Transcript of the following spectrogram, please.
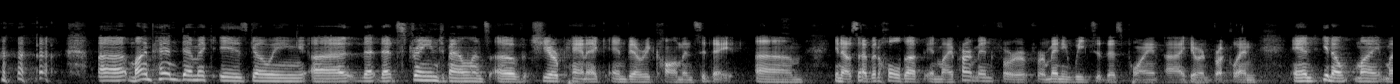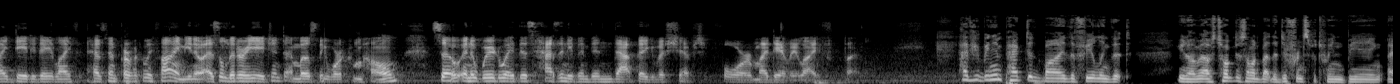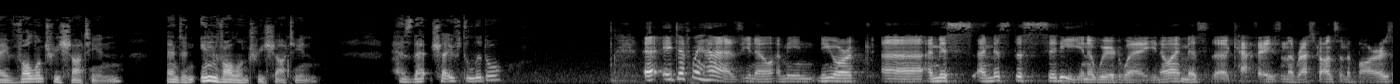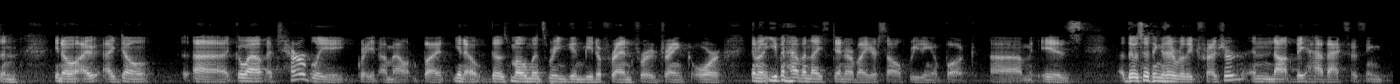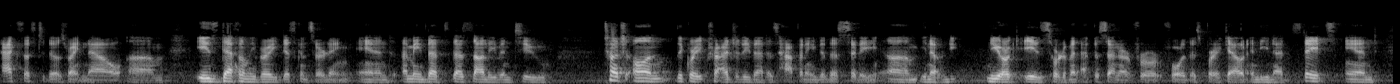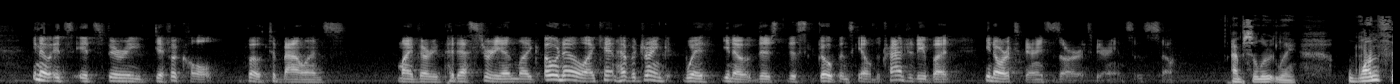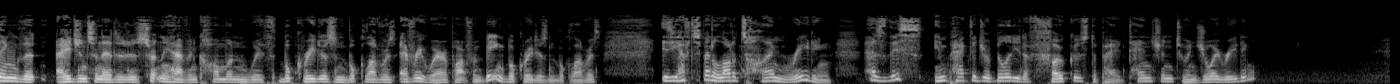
uh, my pandemic is going uh, that that strange balance of sheer panic and very calm and sedate. Um, you know, so I've been holed up in my apartment for for many weeks at this point uh, here in Brooklyn, and you know, my my day to day life has been perfectly fine. You know, as a literary agent, I mostly work from home, so in a weird way, this hasn't even been that big of a shift for my daily life. But have you been impacted by the feeling that? You know, I was talking to someone about the difference between being a voluntary shut-in and an involuntary shut-in. Has that chafed a little? Uh, it definitely has. You know, I mean, New York. Uh, I miss I miss the city in a weird way. You know, I miss the cafes and the restaurants and the bars, and you know, I I don't uh, go out a terribly great amount, but you know, those moments where you can meet a friend for a drink, or you know, even have a nice dinner by yourself reading a book, um, is those are things I really treasure, and not have accessing access to those right now um, is definitely very disconcerting. And I mean, that's that's not even to touch on the great tragedy that is happening to this city. Um, you know, New York is sort of an epicenter for for this breakout in the United States, and you know, it's it's very difficult both to balance my very pedestrian, like, oh no, I can't have a drink with, you know, this, this scope and scale of the tragedy, but, you know, our experiences are our experiences. So. Absolutely. One thing that agents and editors certainly have in common with book readers and book lovers everywhere, apart from being book readers and book lovers, is you have to spend a lot of time reading. Has this impacted your ability to focus, to pay attention, to enjoy reading?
